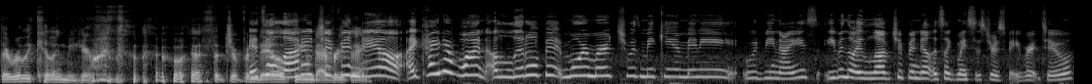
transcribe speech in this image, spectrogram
They're really killing me here with, with the Chip and It's Dale a lot of Chip everything. and Dale. I kind of want a little bit more merch with Mickey and Minnie would be nice. Even though I love Chip and Dale, it's like my sister's favorite too.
